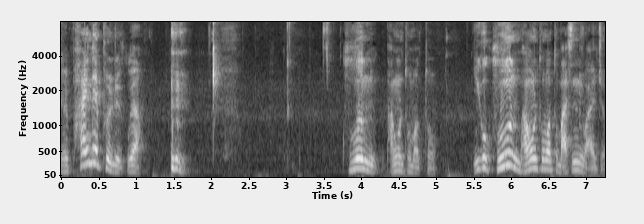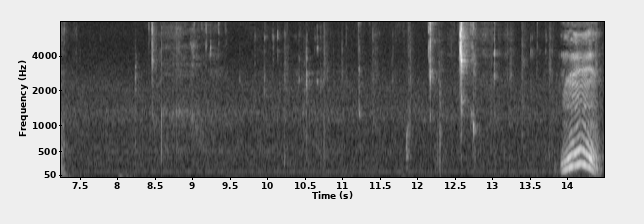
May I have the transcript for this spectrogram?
여기 파인애플도 있고요. 구운 방울토마토. 이거 구운 방울토마토 맛있는 거 알죠? 음!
